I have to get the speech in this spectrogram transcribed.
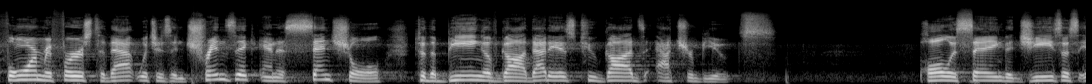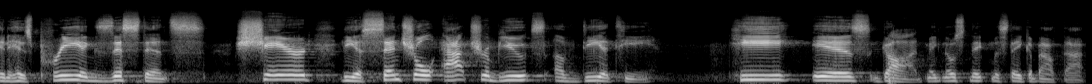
Form refers to that which is intrinsic and essential to the being of God, that is, to God's attributes. Paul is saying that Jesus, in his pre existence, shared the essential attributes of deity. He is God. Make no mistake about that.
